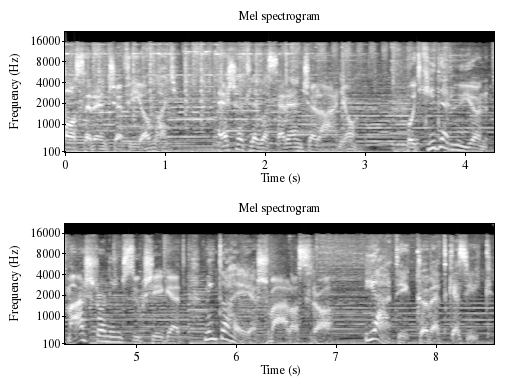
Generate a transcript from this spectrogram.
A szerencse fia vagy? Esetleg a szerencse lánya? Hogy kiderüljön, másra nincs szükséged, mint a helyes válaszra. Játék következik.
